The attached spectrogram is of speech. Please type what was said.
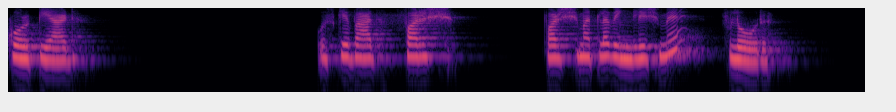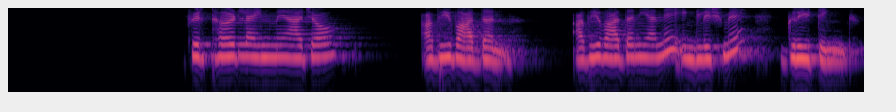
कोर्टयार्ड उसके बाद फर्श फर्श मतलब इंग्लिश में फ्लोर फिर थर्ड लाइन में आ जाओ, अभिवादन। अभिवादन यानी इंग्लिश में ग्रीटिंग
